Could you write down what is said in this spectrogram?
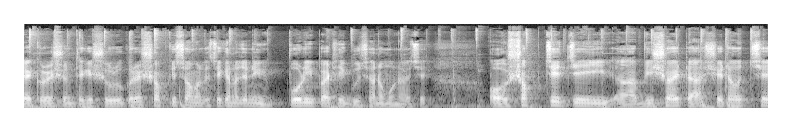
ডেকোরেশন থেকে শুরু করে সব কিছু আমার কাছে কেন জানি পরিপাঠি গুছানো মনে হয়েছে। ও, সবচেয়ে যেই বিষয়টা, সেটা হচ্ছে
